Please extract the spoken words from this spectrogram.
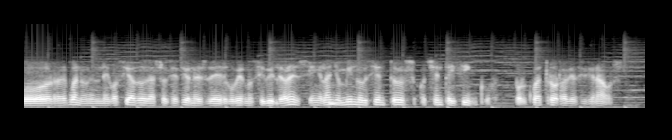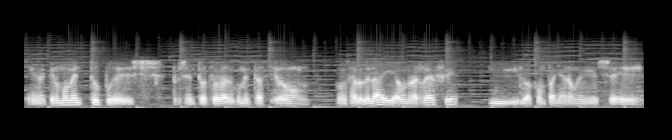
por bueno el negociado de asociaciones del gobierno civil de Orense en el año 1985 por cuatro radioaficionados. En aquel momento pues presentó toda la documentación Gonzalo de la a 1RF y lo acompañaron en ese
